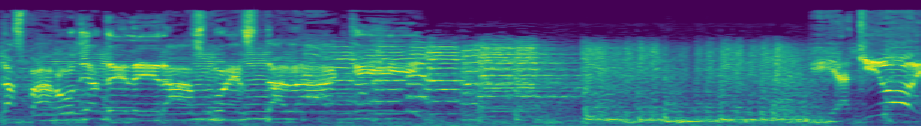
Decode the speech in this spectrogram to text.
Las parodias del Erasmo están aquí. Aquí voy.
